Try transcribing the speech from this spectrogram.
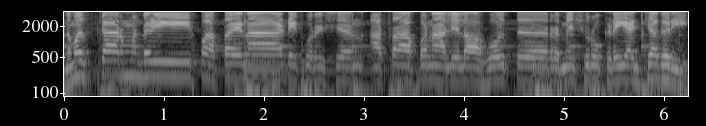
नमस्कार मंडळी पाहताय ना डेकोरेशन आता आपण आलेलो आहोत रमेश रोकडे यांच्या घरी.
